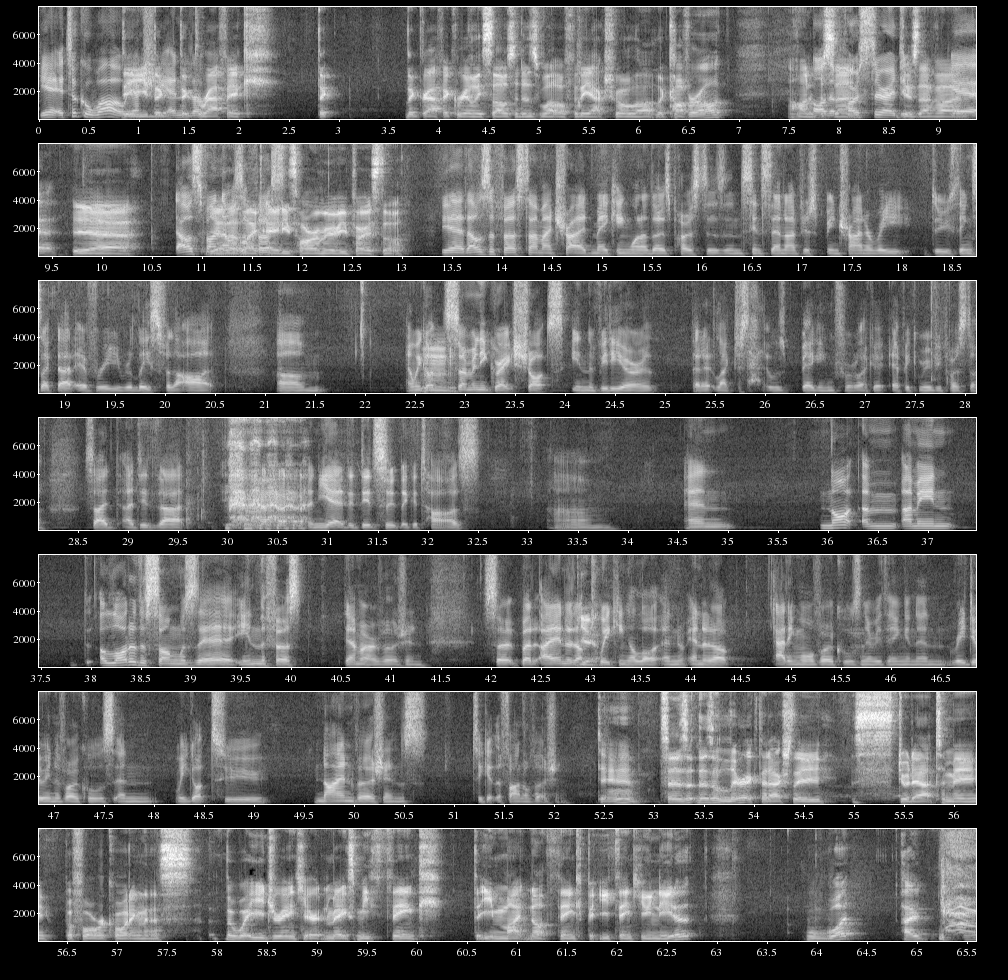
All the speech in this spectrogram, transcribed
Yeah, it took a while. the actually the, the graphic, the the graphic really sells it as well for the actual uh, the cover art. hundred Oh, percent. the poster I did. gives that vibe. Yeah, yeah, that was fun. yeah. that That like first. '80s horror movie poster. Yeah, that was the first time I tried making one of those posters, and since then I've just been trying to redo things like that every release for the art. Um, and we got Mm. so many great shots in the video that it like just it was begging for like an epic movie poster. So I I did that, and yeah, it did suit the guitars, um, and not um, I mean, a lot of the song was there in the first demo version. So, but I ended up Yeah. tweaking a lot and ended up adding more vocals and everything, and then redoing the vocals, and we got to nine versions to get the final version. Damn. So there's, there's a lyric that actually stood out to me before recording this. The way you drink here, it makes me think that you might not think, but you think you need it. What? I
